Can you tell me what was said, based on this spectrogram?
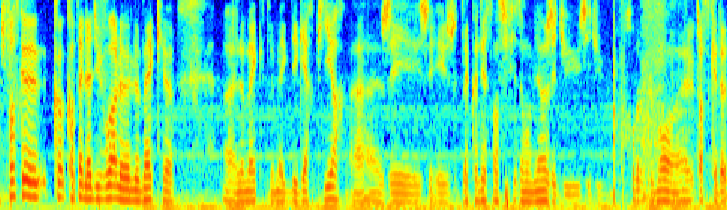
je pense que quand, quand, elle a dû voir le, le mec, euh, le mec, le mec des guerres pires, euh, j'ai, j'ai, je la connaissant suffisamment bien, j'ai dû, j'ai dû probablement, euh, lorsqu'elle,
